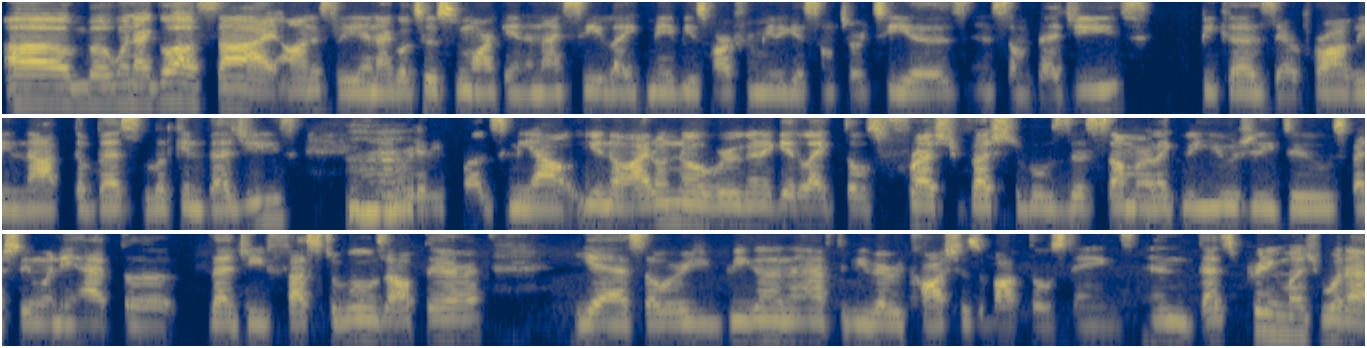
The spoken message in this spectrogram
Um, but when I go outside, honestly, and I go to the supermarket and I see like maybe it's hard for me to get some tortillas and some veggies because they're probably not the best looking veggies. it Mhm. really bugs me out. You know, I don't know if we're gonna get like those fresh vegetables this summer like we usually do, especially when they had the veggie festivals out there. Yeah, so we're we gonna have to be very cautious about those things, and that's pretty much what I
